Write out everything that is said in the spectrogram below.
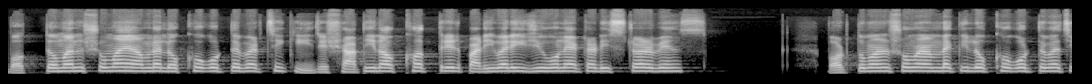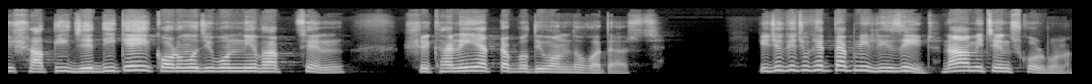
বর্তমান সময়ে আমরা লক্ষ্য করতে পারছি কি? যে সাতী নক্ষত্রের পারিবারিক জীবনে একটা ডিস্টারবেন্স বর্তমান সময়ে আমরা কি লক্ষ্য করতে পারছি? সাথী যেদিকেই কর্মজীবন নিয়ে ভাবছেন, সেখানেই একটা প্রতিবন্ধকতা আসছে। কিছু কিছু ক্ষেত্রে আপনি রিজিড, না আমি চেঞ্জ করব না।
